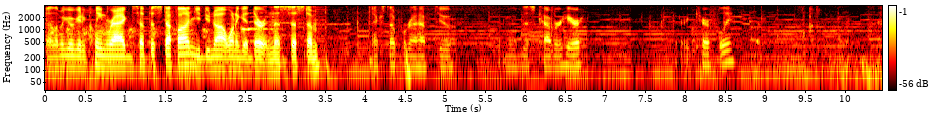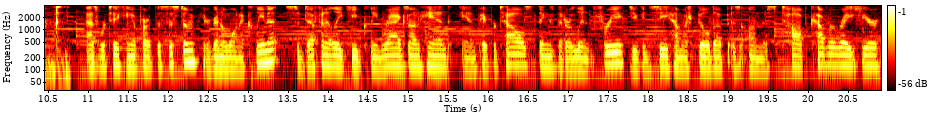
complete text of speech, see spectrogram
And let me go get a clean rag to set this stuff on. You do not want to get dirt in this system. Next up, we're gonna have to remove this cover here very carefully. As we're taking apart the system, you're going to want to clean it, so definitely keep clean rags on hand and paper towels, things that are lint free. As you can see how much buildup is on this top cover right here.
